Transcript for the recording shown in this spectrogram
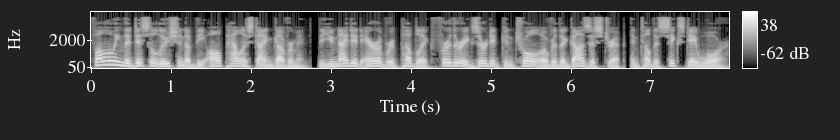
Following the dissolution of the All-Palestine government, the United Arab Republic further exerted control over the Gaza Strip, until the Six-Day War.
